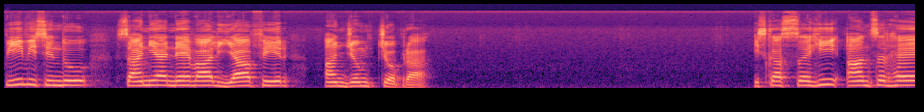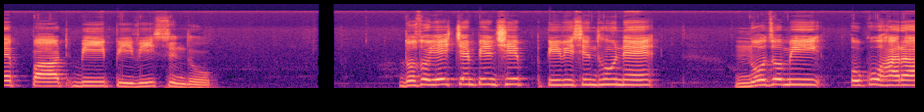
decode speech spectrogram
पी वी सिंधु, सानिया नेहवाल या फिर अंजुम चोपड़ा। इसका सही आंसर है पार्ट बी पीवी सिंधु। दोस्तों, ये चैंपियनशिप पीवी सिंधु ने नोजोमी ओकुहारा,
